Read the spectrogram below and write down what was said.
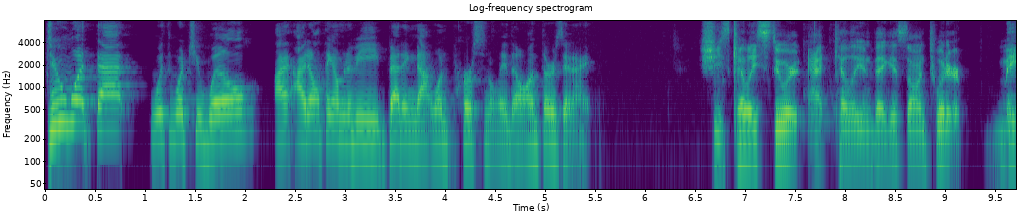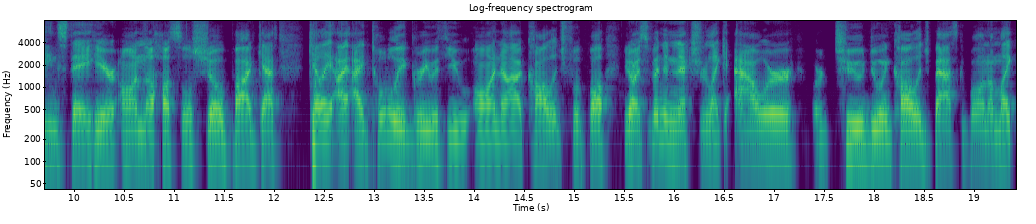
do what that with what you will. I, I don't think I'm going to be betting that one personally, though, on Thursday night. She's Kelly Stewart at Kelly in Vegas on Twitter. Mainstay here on the Hustle Show podcast. Kelly, I, I totally agree with you on uh, college football. You know, I spend an extra like hour or two doing college basketball, and I'm like,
